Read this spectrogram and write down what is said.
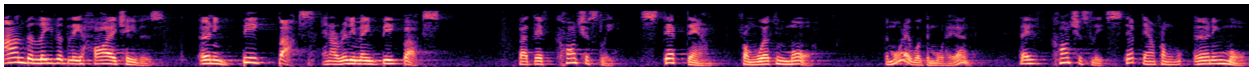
unbelievably high achievers, earning big bucks, and I really mean big bucks, but they've consciously stepped down from working more. The more they work, the more they earn. They've consciously stepped down from earning more,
